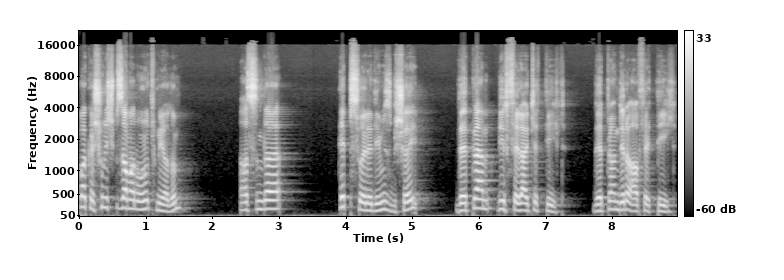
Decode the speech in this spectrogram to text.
Bakın şunu hiçbir zaman unutmayalım. Aslında hep söylediğimiz bir şey deprem bir felaket değil. Deprem bir afet değil.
